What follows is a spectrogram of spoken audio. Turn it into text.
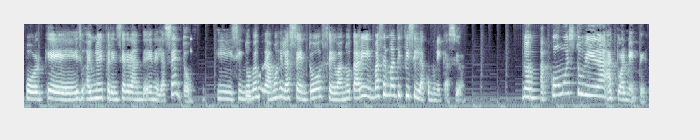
porque hay una diferencia grande en el acento. Y si no mejoramos el acento, se va a notar y va a ser más difícil la comunicación. Norma, ¿cómo es tu vida actualmente?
